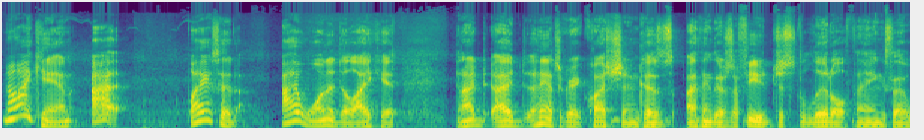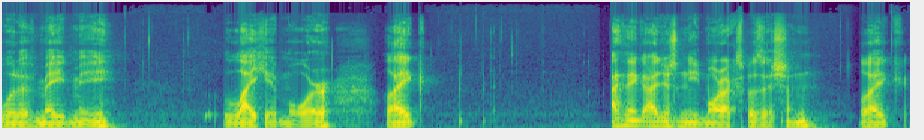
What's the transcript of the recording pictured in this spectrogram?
No, I can. I like I said, I wanted to like it, and I I, I think that's a great question because I think there's a few just little things that would have made me like it more. Like, I think I just need more exposition. Like,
